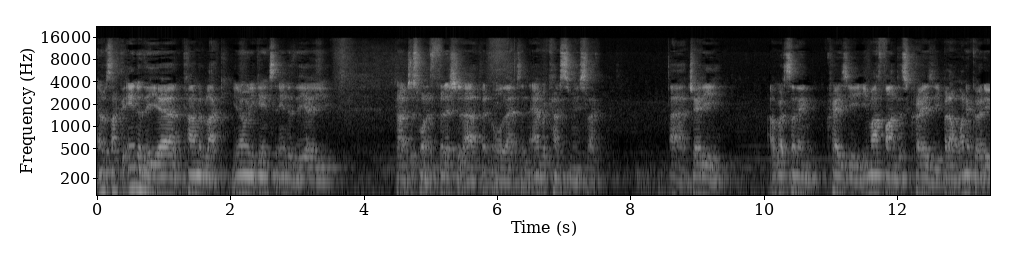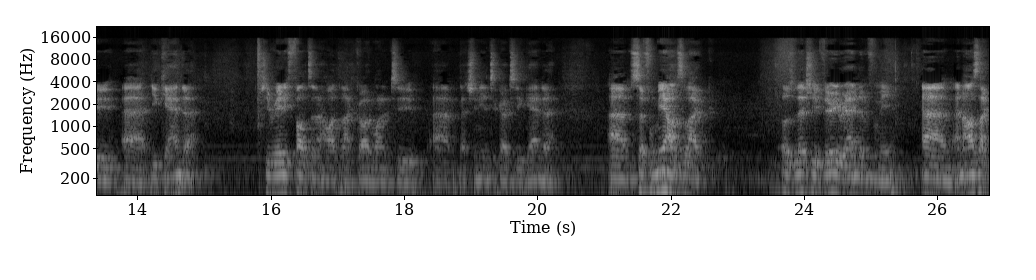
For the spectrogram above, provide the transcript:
And it was like the end of the year, kind of like, you know, when you get into the end of the year, you kind of just want to finish it up and all that. And Amber comes to me, and she's like, uh, JD, I've got something crazy. You might find this crazy, but I want to go to uh, Uganda. She really felt in her heart like God wanted to, um, that she needed to go to Uganda. Um, so for me, I was like, it was literally very random for me. Um, and I was like,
